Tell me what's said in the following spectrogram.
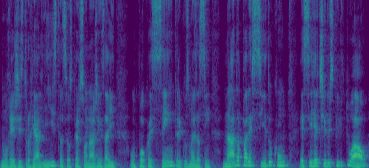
num registro realista, seus personagens aí um pouco excêntricos, mas assim, nada parecido com esse retiro espiritual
